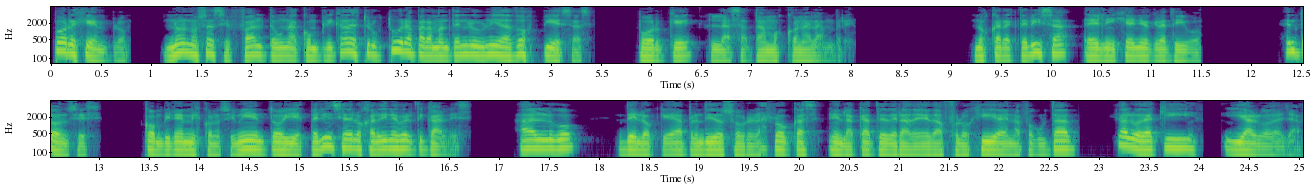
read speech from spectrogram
Por ejemplo, no nos hace falta una complicada estructura para mantener unidas dos piezas, porque las atamos con alambre. Nos caracteriza el ingenio creativo. Entonces, combiné mis conocimientos y experiencia de los jardines verticales, algo de lo que he aprendido sobre las rocas en la cátedra de edafología en la facultad, algo de aquí y algo de allá.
